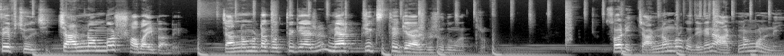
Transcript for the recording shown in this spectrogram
সেফ চলছি। চার নম্বর সবাই পাবে। চার নম্বরটা কোথেকে আসবে? ম্যাট্রিক্স থেকে আসবে শুধুমাত্র। সরি চার নম্বর কোথায়? এখানে আট নম্বর নেই।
